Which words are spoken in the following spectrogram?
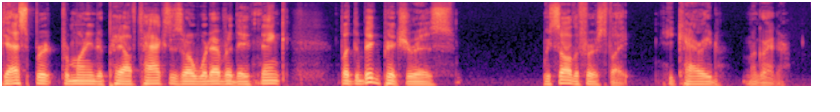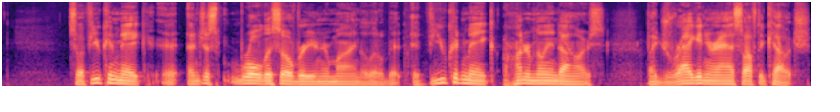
desperate for money to pay off taxes or whatever they think. But the big picture is we saw the first fight. He carried McGregor. So if you can make, uh, and just roll this over in your mind a little bit, if you could make $100 million by dragging your ass off the couch,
